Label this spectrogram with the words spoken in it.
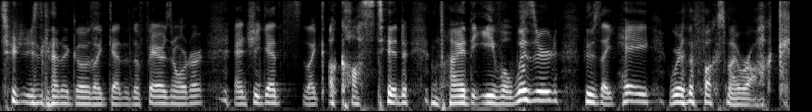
so she's gonna go like get the affairs in order, and she gets like accosted by the evil wizard, who's like, "Hey, where the fuck's my rock?"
